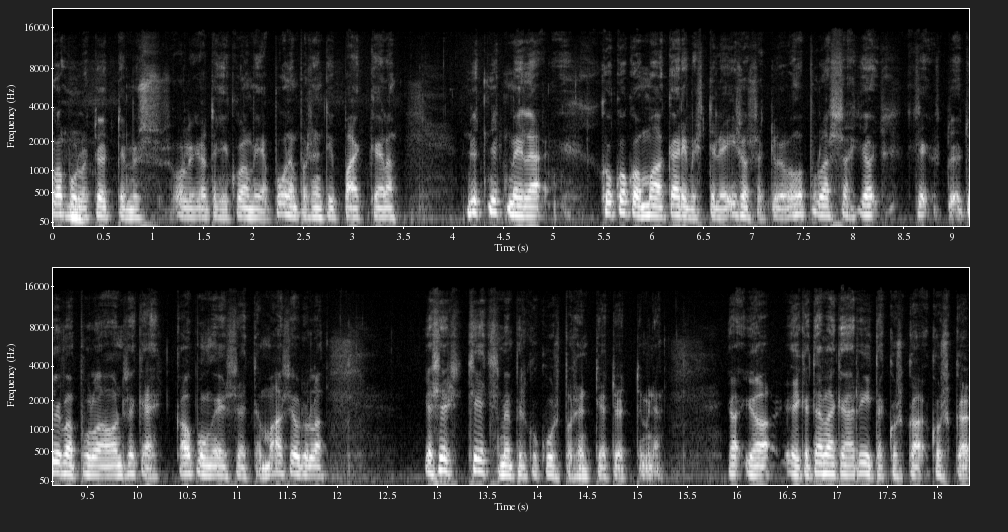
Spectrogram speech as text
lopulla työttömyys oli jotenkin 3,5 prosentin paikkeilla. Nyt, nyt meillä koko maa kärvistelee isossa työvoimapulassa. Jo, työvoimapula on sekä kaupungeissa että maaseudulla ja se 7,6 prosenttia työttöminä. Ja, ja eikä tämäkään riitä, koska, koska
